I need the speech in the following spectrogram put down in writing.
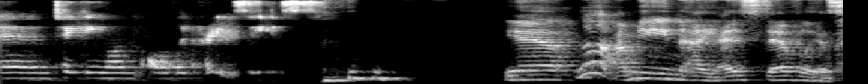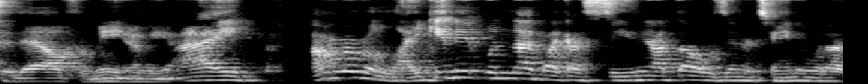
and taking on all the crazies. yeah, no, I mean, I, it's definitely a sit down for me. I mean, I I remember liking it when I like I seen it. I thought it was entertaining when I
